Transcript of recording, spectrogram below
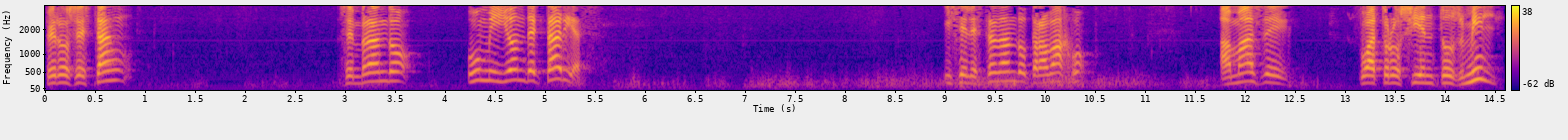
Pero se están sembrando un millón de hectáreas. Y se le está dando trabajo a más de 400 mil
